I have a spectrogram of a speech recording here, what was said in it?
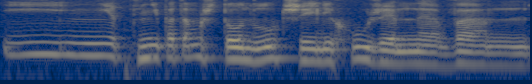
И нет, не потому, что он лучше или хуже в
